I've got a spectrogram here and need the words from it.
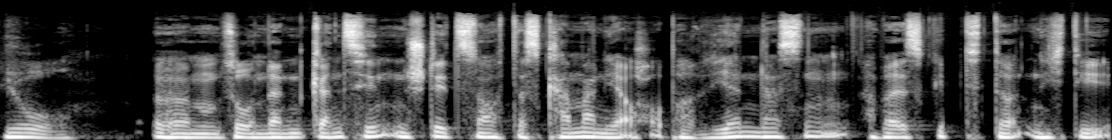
Jo, ähm, so, und dann ganz hinten steht's noch, das kann man ja auch operieren lassen, aber es gibt dort nicht die,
